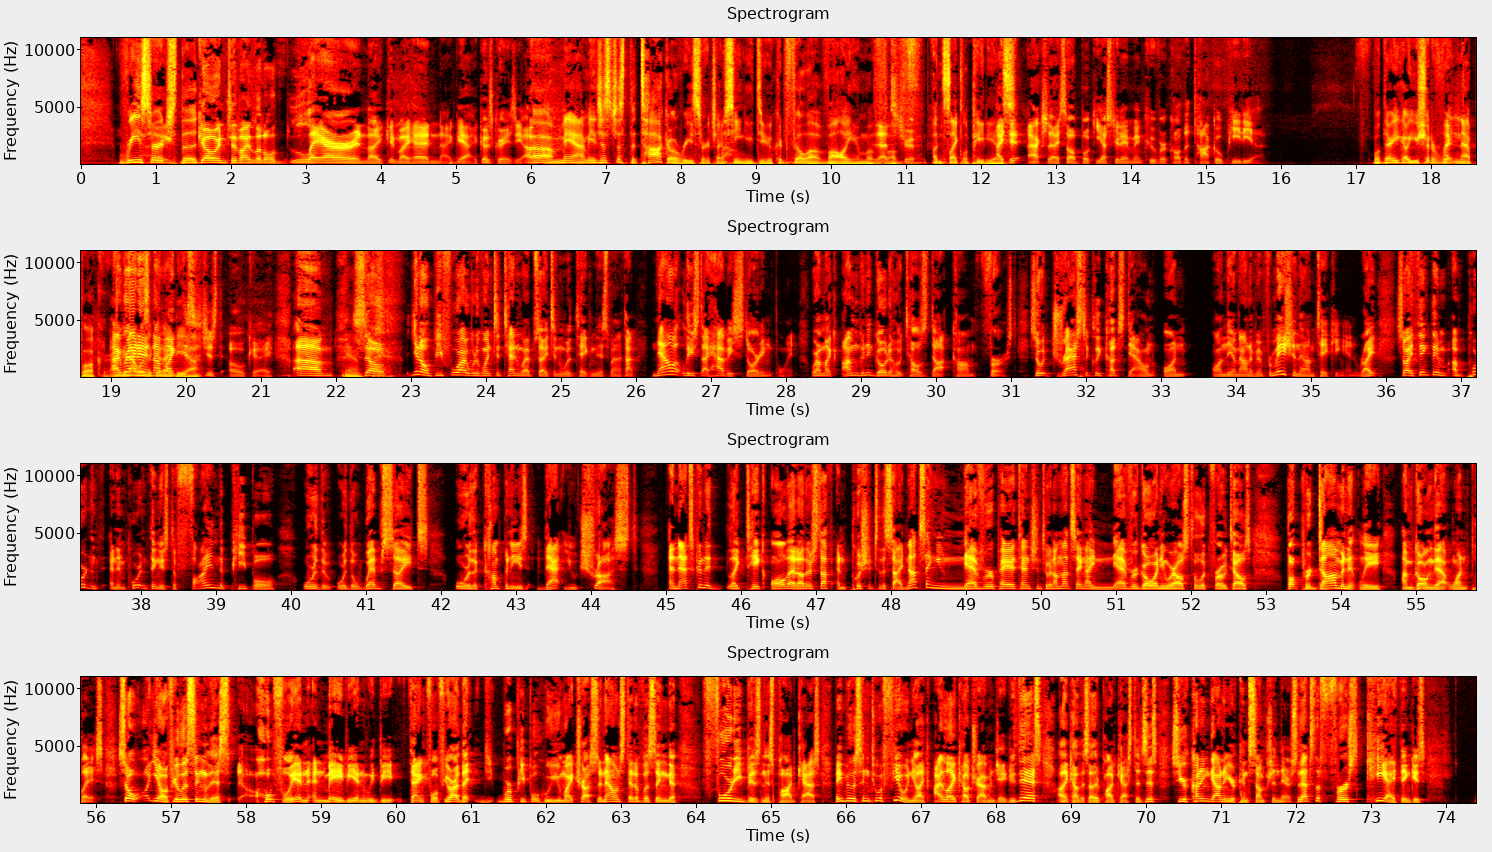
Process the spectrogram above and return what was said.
research the go into my little lair and like in my head and I, yeah it goes crazy Um, Oh man, I mean just just the taco research I've seen you do could fill a volume of, That's of true. encyclopedias. i did actually i saw a book yesterday in vancouver called the tacopedia Well, there you go. You should have written that book. I, I, mean, read that was it a and good I'm idea. like, this is just okay. Um, Yeah. So you know, before I would have went to ten websites and would have taken this amount of time. Now at least I have a starting point where I'm like, I'm going to go to hotels.com first. So it drastically cuts down on on the amount of information that I'm taking in, right? So I think the important an important thing is to find the people or the or the websites or the companies that you trust and that's going to like take all that other stuff and push it to the side. Not saying you never pay attention to it. I'm not saying I never go anywhere else to look for hotels, but predominantly I'm going to that one place. So, you know, if you're listening to this, hopefully and, and maybe, and we'd be thankful if you are, that we're people who you might trust. So now instead of listening to 40 business podcasts, maybe listening to a few and you're like, I like how Trav and Jay do this. I like how this other podcast does this. So you're cutting down on your consumption there. So that's the first key, I think, is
